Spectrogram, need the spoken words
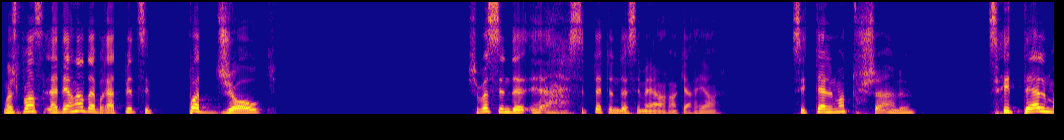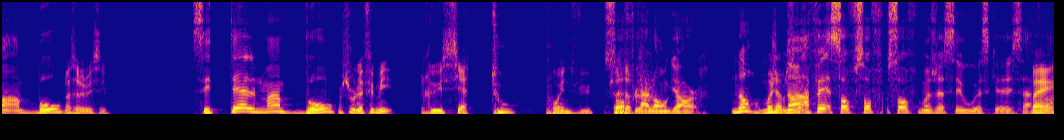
Moi, je pense la dernière de Brad Pitt, c'est pas de joke. Je sais pas si c'est une de. ah, c'est peut-être une de ses meilleures en carrière. C'est tellement touchant, là. C'est tellement beau. Moi, c'est réussi. C'est tellement beau. Je trouve que le film est réussi à tout point de vue. Sauf la longueur. Non, moi, j'aime Non, ça. en fait, sauf, sauf, sauf moi, je sais où est-ce que ça a Ben,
